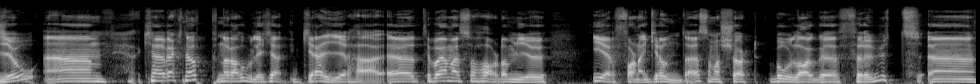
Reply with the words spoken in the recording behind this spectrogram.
Jo, eh, kan jag räkna upp några olika grejer här. Eh, till att börja med så har de ju erfarna grundare som har kört bolag eh, förut. Eh,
